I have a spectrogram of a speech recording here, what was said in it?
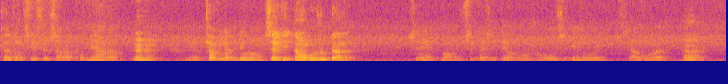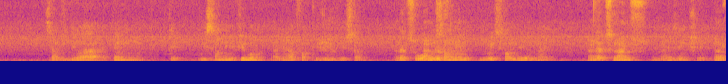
qui a dansé sur ça, la première là. Mhm. yeah. Tu as vu la vidéo, non Celle qui était en rouge ou? C'est. Bon, je sais pas si c'était rouge ou rose. Anyway, c'est la go là. Mm. Sa vidéo a atteint peut-être 800 000 views hein, la dernière fois que j'ai vu ça. That's 800 wonderful. 000, 800 000 man. That's nice. Amazing shit. That's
